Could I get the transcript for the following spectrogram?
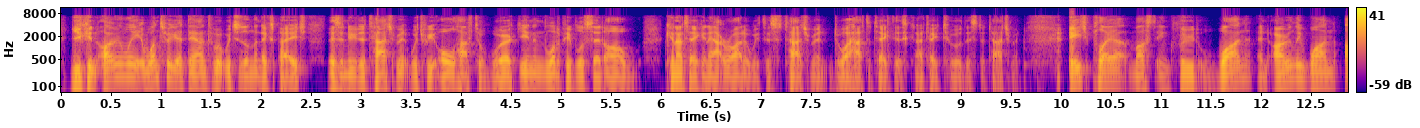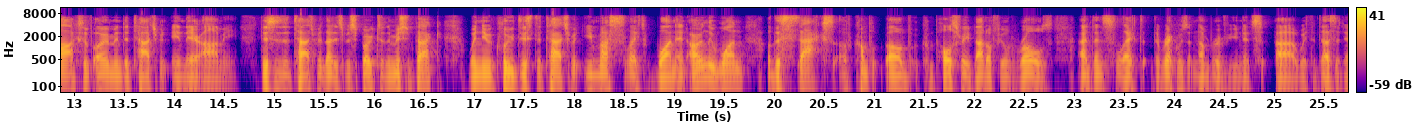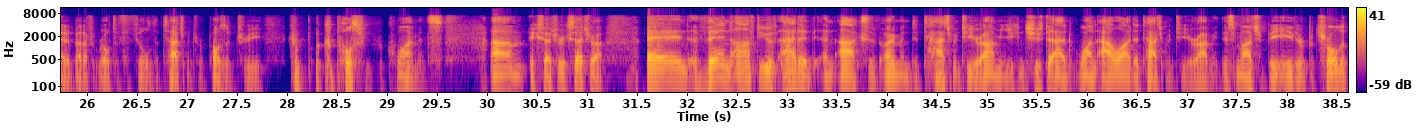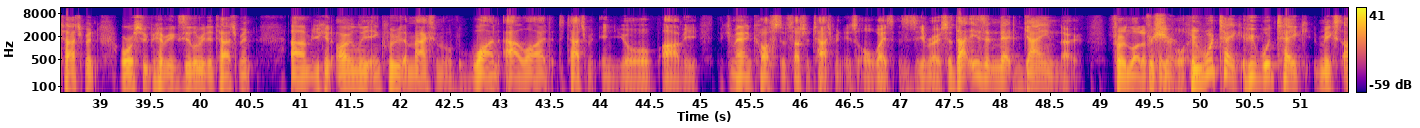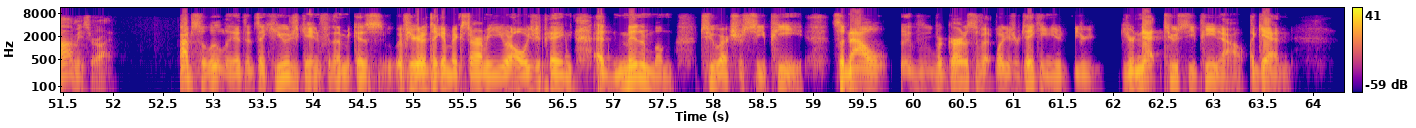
You can only once we get down to it, which is on the next page. There's a new detachment which we all have to work in, and a lot of people have said, "Oh, can I take an outrider with this detachment? Do I have to take this? Can I take two of this detachment?" Each player must include one and only one Arks of Omen detachment in their army. This is a detachment that is bespoke to the mission pack. When you include this detachment, you must select one and only one of the stacks of, comp- of compulsory battlefield roles, and then select the requisite number of units uh, with the designated battlefield role to fulfill the detachment repository comp- compulsory requirements um, etc., etc. And then after you have added an Arks of Omen detachment to your army, you can choose to add one allied detachment to your army. This might be either a patrol detachment or a super heavy auxiliary detachment. Um, you can only include a maximum of one allied detachment in your army. The command cost of such attachment is always zero. So that is a net gain, though, for a lot of for people sure. who would take who would take mixed armies, right? Absolutely, it's a huge gain for them because if you're going to take a mixed army, you would always be paying at minimum two extra CP. So now, regardless of what you're taking, you're you're, you're net two CP now again,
